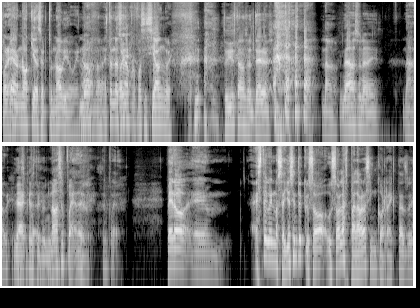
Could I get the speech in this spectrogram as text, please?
Por Pero ejemplo, no quiero ser tu novio, güey. No, No. no, esto no es Oye. una proposición, güey. tú y yo estamos solteros. no, güey. Nada más una vez. No, güey. Ya, no quédate puede. conmigo. No se puede, güey. No se puede. Pero, eh, este güey, no sé, yo siento que usó, usó las palabras incorrectas, güey.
